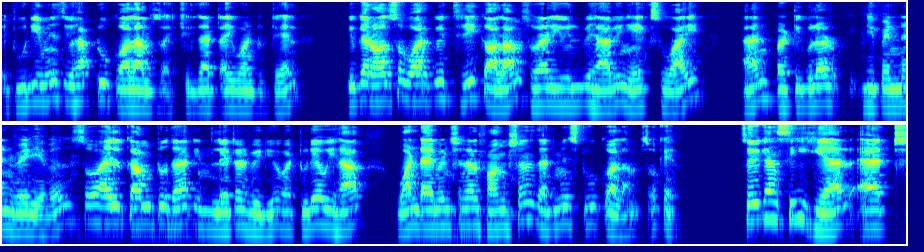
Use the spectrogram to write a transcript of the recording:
2D means you have two columns actually that I want to tell. You can also work with three columns where you will be having x, y and particular dependent variable. So I'll come to that in later video but today we have one dimensional functions that means two columns okay so you can see here at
